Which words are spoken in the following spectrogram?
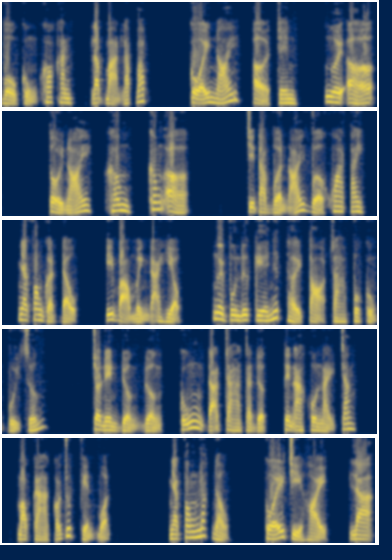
vô cùng khó khăn, lắp bà lắp bắp. Cô ấy nói, ở trên, người ở. Tôi nói, không, không ở. Chị ta vừa nói vừa khoa tay, Nhạc Phong gật đầu, ý bảo mình đã hiểu. Người phụ nữ kia nhất thời tỏ ra vô cùng vui sướng. Cho nên đường đường cũng đã tra ra được tên A Khôn này chăng? Mạo Cà có chút phiền muộn. Nhạc Phong lắc đầu. Cô ấy chỉ hỏi là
